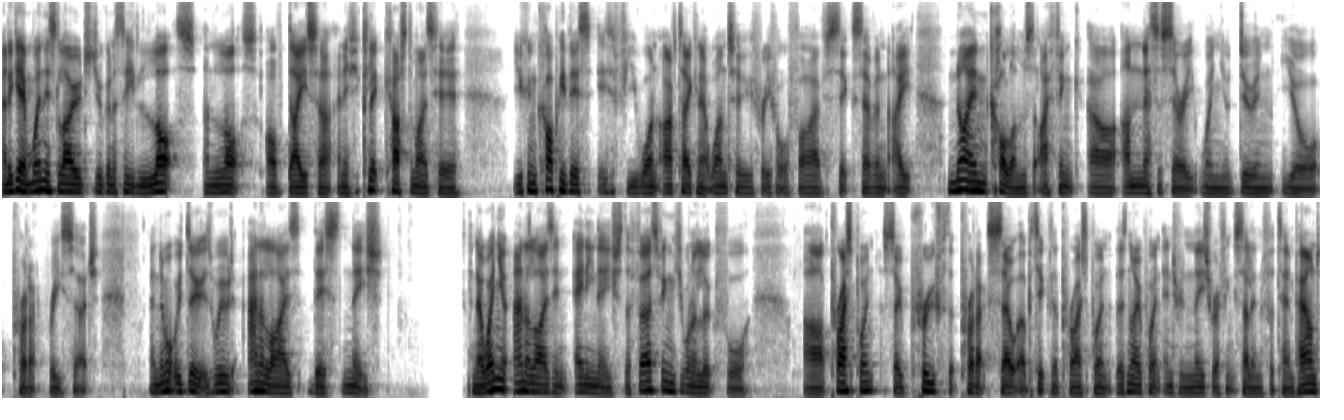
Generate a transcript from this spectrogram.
And again, when this loads, you're going to see lots and lots of data. And if you click customize here, you can copy this if you want. I've taken out one, two, three, four, five, six, seven, eight, nine columns I think are unnecessary when you're doing your product research. And then what we do is we would analyze this niche. Now, when you're analyzing any niche, the first things you want to look for are price point, so proof that products sell at a particular price point. There's no point entering a niche where I think selling for £10.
